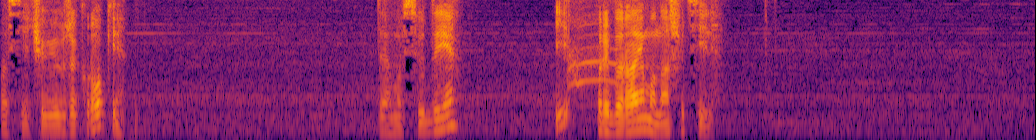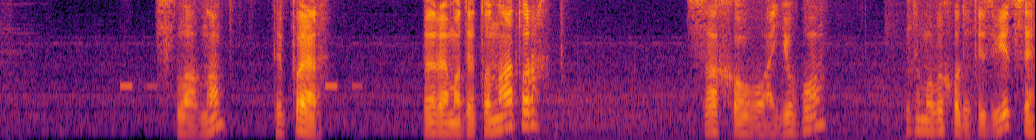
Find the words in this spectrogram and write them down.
Ось я чую вже кроки. Йдемо сюди і прибираємо нашу ціль. Славно. Тепер беремо детонатор. Заховай його. Будемо виходити звідси.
